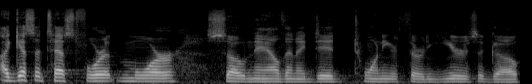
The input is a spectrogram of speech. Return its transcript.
I guess I test for it more so now than I did 20 or 30 years ago.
